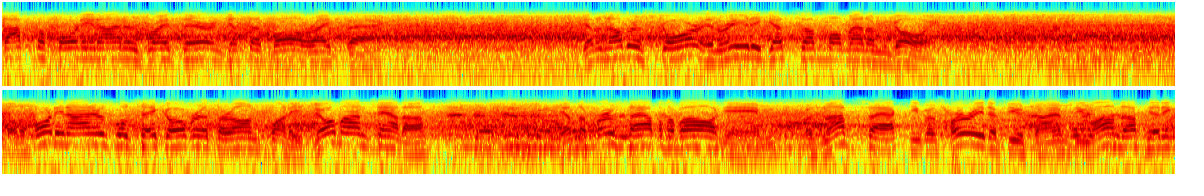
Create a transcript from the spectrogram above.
stop the 49ers right there and get that ball right back. Get another score and really get some momentum going. So the 49ers will take over at their own 20. Joe Montana, in the first half of the ball game, was not sacked. He was hurried a few times. He wound up hitting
